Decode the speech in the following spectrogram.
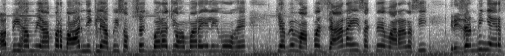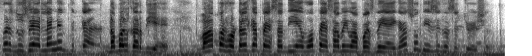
अभी हम यहाँ पर बाहर निकले, अभी सबसे बड़ा जो हमारे लिए वो है कि अभी वापस जा नहीं सकते वाराणसी। रिजर्विंग एयरफोर्स दूसरे एयरलाइन ने डबल कर दिए है। वहाँ पर होटल का पैसा दिया है, वो पैसा भी वापस नहीं आएगा। So this is the situation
